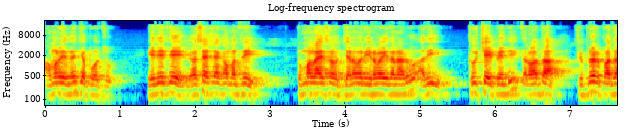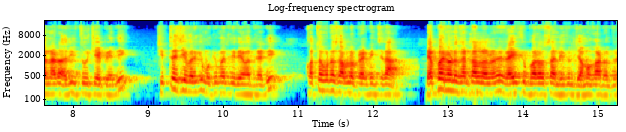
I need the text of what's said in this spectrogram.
అమలైందని చెప్పవచ్చు. ఏదైతే వ్యవసాయ శాఖ మంత్రి తుమ్మల నాగేశ్వరరావు జనవరి ఇరవై ఐదు అన్నాడు అది తూచి అయిపోయింది తర్వాత ఫిబ్రవరి పది అన్నాడు అది తూచి అయిపోయింది చిట్ట చివరికి ముఖ్యమంత్రి రేవంత్ రెడ్డి కొత్తగూడెం సభలో ప్రకటించిన డెబ్బై రెండు గంటలలోనే రైతు భరోసా నిధులు జమ కావడంతో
